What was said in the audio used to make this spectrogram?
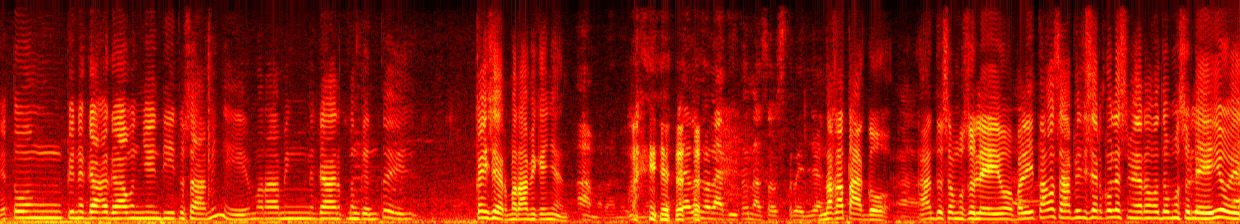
itong pinag-aagawan niya dito sa amin eh. Maraming naghahanap ng ganito eh. Kay sir, marami kanyan. Ah, marami. Lang wala dito, nasa Australia. Nakatago. Ah. Ando sa Musoleo. Balita ko, sabi ni Sir Coles, meron ko daw Musoleo eh.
